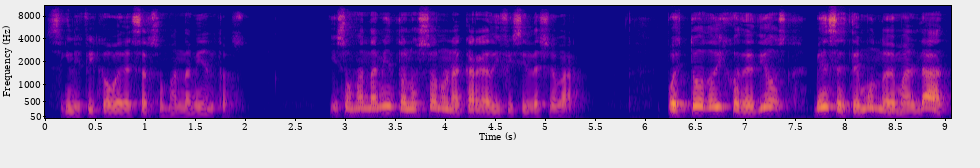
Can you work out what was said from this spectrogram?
significa obedecer sus mandamientos, y sus mandamientos no son una carga difícil de llevar pues todo hijo de Dios vence este mundo de maldad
